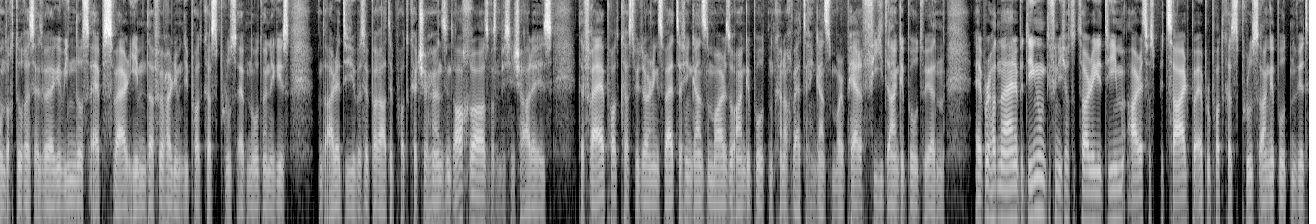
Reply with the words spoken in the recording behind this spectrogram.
und auch durchaus etwaige Windows-Apps, weil eben dafür halt eben die Podcast Plus-App notwendig ist. Und alle, die über separate Podcatcher hören, sind auch raus, was ein bisschen schade ist. Der freie Podcast wird allerdings weiterhin ganz normal so angeboten, kann auch weiterhin ganz normal per Feed angeboten werden. Apple hat nur eine Bedingung, die finde ich auch total legitim. Alles, was bezahlt bei Apple Podcasts Plus angeboten wird,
